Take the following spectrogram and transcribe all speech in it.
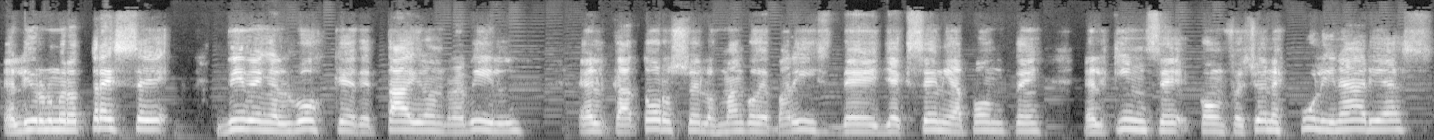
El libro número 13, Vive en el bosque de Tyron Reville. El 14, Los Mangos de París de Yexenia Ponte. El 15, Confesiones Culinarias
